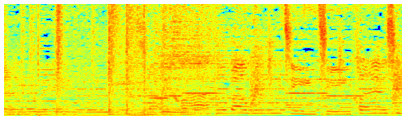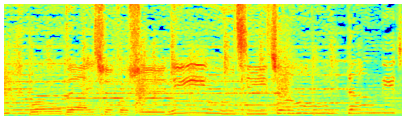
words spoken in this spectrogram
珍贵。被花朵包围，尽情欢喜。我待春风是你雾气中，当你正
